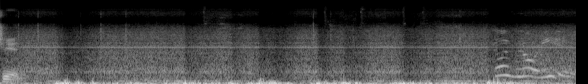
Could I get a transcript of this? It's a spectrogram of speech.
Oh shit. Don't even know what he is.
